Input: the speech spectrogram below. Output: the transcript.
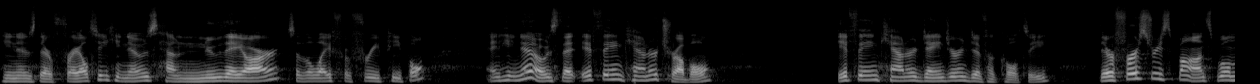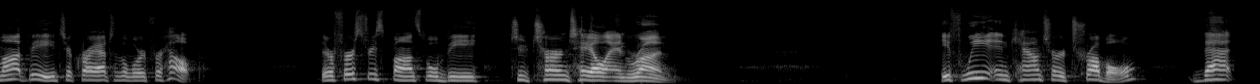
He knows their frailty. He knows how new they are to the life of free people. And He knows that if they encounter trouble, if they encounter danger and difficulty, their first response will not be to cry out to the Lord for help. Their first response will be to turn tail and run. If we encounter trouble, that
